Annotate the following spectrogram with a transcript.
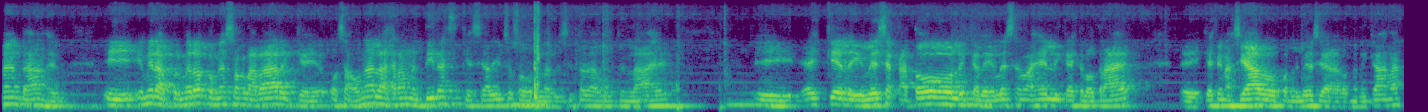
Ángel. Y, mira, primero comienzo a aclarar que, o sea, una de las grandes mentiras que se ha dicho sobre la visita de Agustín Laje y es que la iglesia católica, la iglesia evangélica que lo trae, eh, que es financiado por la iglesia dominicana,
